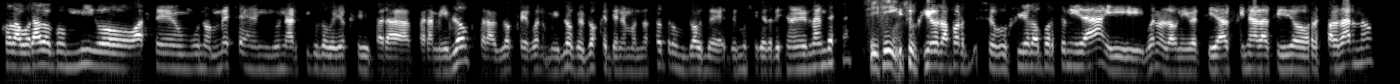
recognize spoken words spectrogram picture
colaborado conmigo hace unos meses en un artículo que yo escribí para, para mi blog, para el blog que, bueno, mi blog, el blog que tenemos nosotros, un blog de, música tradicional irlandesa. Sí, sí. Y surgió la, surgió la oportunidad y bueno, la universidad al final ha decidido respaldarnos.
